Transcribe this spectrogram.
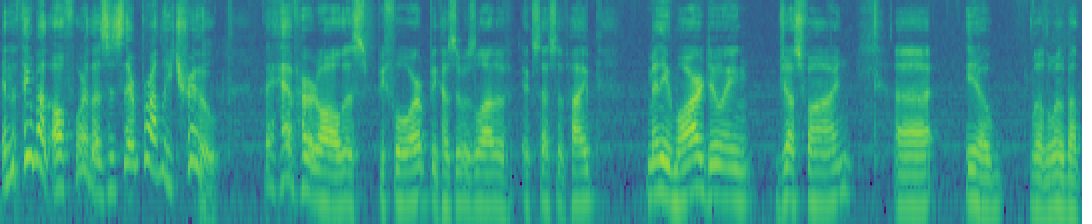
And the thing about all four of those is they're probably true. They have heard all this before because there was a lot of excessive hype. Many of them are doing just fine. Uh, you know, well, the one about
